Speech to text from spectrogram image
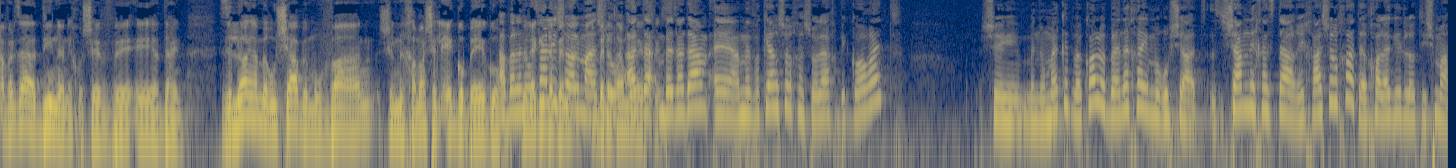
אבל זה היה דין, אני חושב, אה, אה, עדיין. זה לא היה מרושע במובן של מלחמה של אגו באגו. אבל אני רוצה הבן- לשאול הבן משהו. אדם הוא אתה- אפס. בן אדם, אה, המבקר שלך שולח ביקורת, שהיא מנומקת והכל, ובעיניך היא מרושעת. שם נכנסת העריכה שלך, אתה יכול להגיד לו, תשמע,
